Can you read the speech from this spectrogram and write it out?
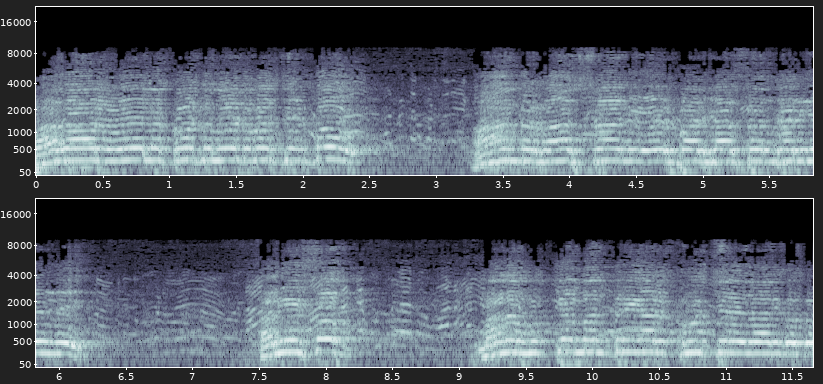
పదహారు వేల కోట్ల నోటు బడ్జెట్తో ఆంధ్ర రాష్ట్రాన్ని ఏర్పాటు చేస్తాం జరిగింది. కనీసం మన ముఖ్యమంత్రి గారు కూర్చునే దానికి ఒక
